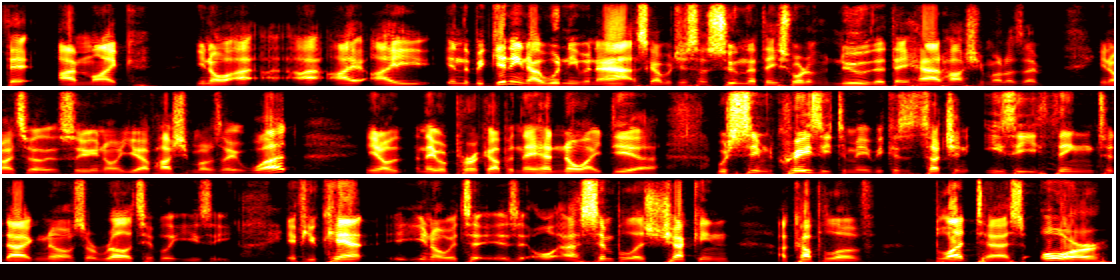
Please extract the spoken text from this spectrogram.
they, I'm like, you know, I, I, I, in the beginning, I wouldn't even ask. I would just assume that they sort of knew that they had Hashimoto's. I, you know, so, so you know, you have Hashimoto's. Like, what? You know, and they would perk up and they had no idea, which seemed crazy to me because it's such an easy thing to diagnose, or relatively easy. If you can't, you know, it's, a, it's as simple as checking a couple of blood test or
